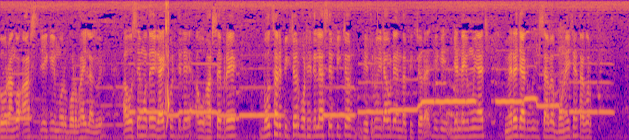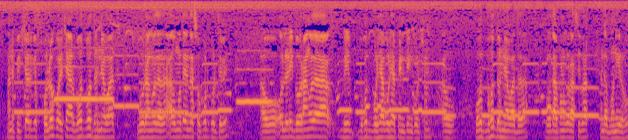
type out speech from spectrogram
গৌরাঙ্গ আর্টস যিকি মোর বড় ভাই লাগবে ଆଉ ସେ ମୋତେ ଗାଇଡ୍ କରିଥିଲେ ଆଉ ହ୍ୱାଟ୍ସଆପ୍ରେ ବହୁତ ସାରା ପିକ୍ଚର ପଠେଇଥିଲା ସେ ପିକ୍ଚର ଭିତରୁ ଏଇଟା ଗୋଟେ ଏନ୍ତା ପିକ୍ଚର ଯେନ୍ଟାକି ମୁଇଁ ଆଜ୍ ମ୍ୟାରେଜ୍ ଆର୍ଟ ହିସାବରେ ବନେଇଛେଁ ତାଙ୍କର ମାନେ ପିକ୍ଚରକେ ଫଲୋ କରିଛେଁ ଆର୍ ବହୁତ ବହୁତ ଧନ୍ୟବାଦ ଗୌରାଙ୍ଗ ଦାଦା ଆଉ ମୋତେ ଏନ୍ତା ସପୋର୍ଟ କରିଥିବେ ଆଉ ଅଲରେଡ଼ି ଗୌରାଙ୍ଗ ଦାଦା ବି ବହୁତ ବଢ଼ିଆ ବଢ଼ିଆ ପେଣ୍ଟିଂ କରୁଛନ୍ ଆଉ ବହୁତ ବହୁତ ଧନ୍ୟବାଦ ଦାଦା ବହୁତ ଆପଣଙ୍କର ଆଶୀର୍ବାଦ ଏନ୍ତା ବନେଇ ରହୁ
